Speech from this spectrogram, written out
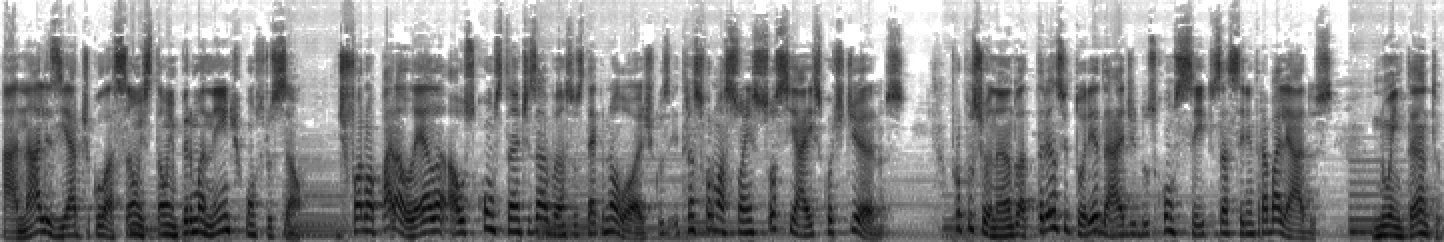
A análise e a articulação estão em permanente construção, de forma paralela aos constantes avanços tecnológicos e transformações sociais cotidianos, proporcionando a transitoriedade dos conceitos a serem trabalhados. No entanto,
